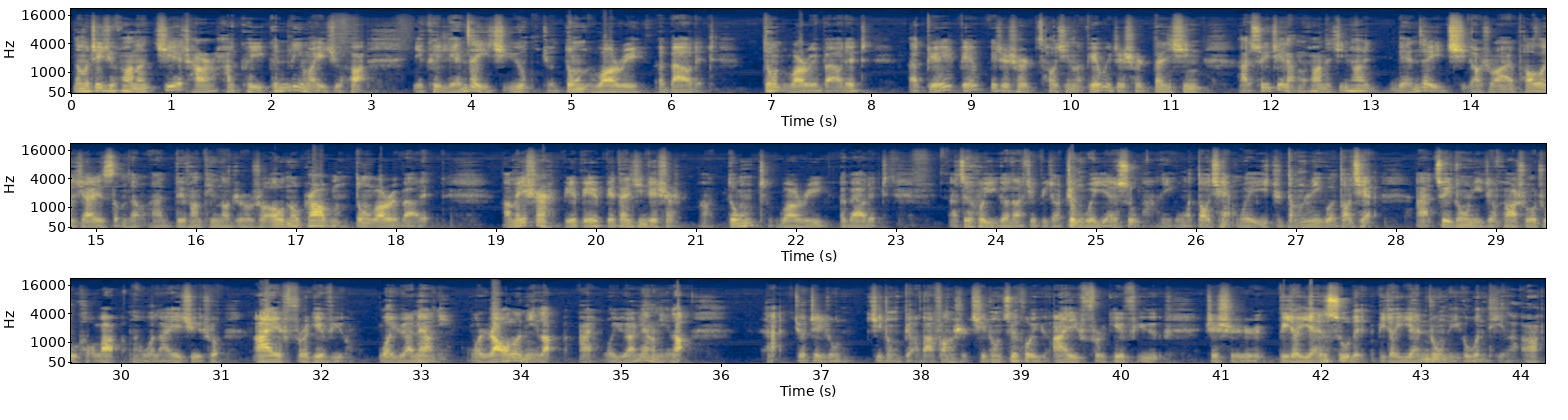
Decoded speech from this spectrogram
那么这句话呢，接茬还可以跟另外一句话也可以连在一起用，就 Don't worry about it。Don't worry about it。啊，别别为这事儿操心了，别为这事儿担心啊！所以这两个话呢，经常连在一起。要说 I apologize 怎么怎么啊，对方听到之后说哦，no problem，don't worry about it，啊，没事儿，别别别担心这事儿啊，don't worry about it，啊，最后一个呢就比较正规严肃啊，你跟我道歉，我也一直等着你给我道歉啊，最终你这话说出口了，那我来一句说 I forgive you，我原谅你，我饶了你了，哎，我原谅你了。啊，就这种几种表达方式，其中最后一个 I forgive you，这是比较严肃的、比较严重的一个问题了啊。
